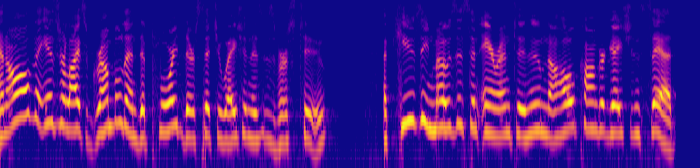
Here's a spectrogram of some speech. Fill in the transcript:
And all the Israelites grumbled and deplored their situation. This is verse 2. Accusing Moses and Aaron, to whom the whole congregation said,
